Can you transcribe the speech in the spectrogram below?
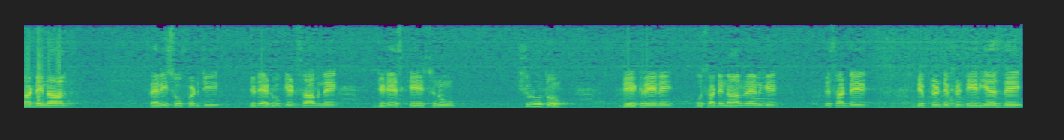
ਸਾਡੇ ਨਾਲ ਫੈਰੀ ਸੋਫਟ ਜੀ, ਜਿਹੜੇ ਐਡਵੋਕੇਟ ਸਾਹਿਬ ਨੇ, ਜਿਹੜੇ ਇਸ ਕੇਸ ਨੂੰ ਸ਼ੁਰੂ ਤੋਂ ਦੇਖ ਰਹੇ ਨੇ, ਉਹ ਸਾਡੇ ਨਾਲ ਰਹਿਣਗੇ ਤੇ ਸਾਡੇ ਡਿਫਰੈਂਟ ਡਿਫਰੈਂਟ ਏਰੀਆਜ਼ ਦੇ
